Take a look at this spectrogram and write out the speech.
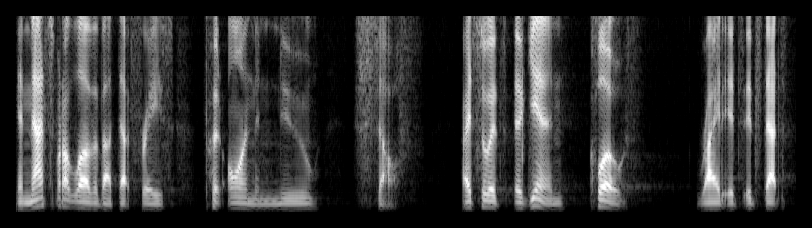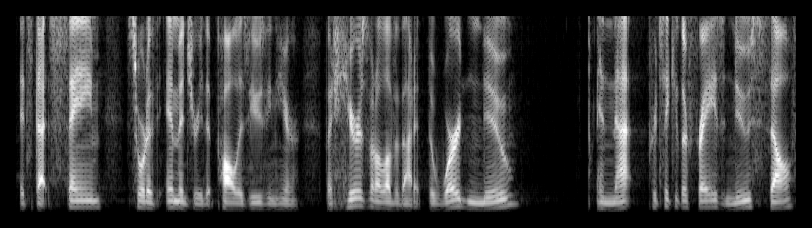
And that's what I love about that phrase, put on the new self. Right? So it's again, clothed, right? It's it's that it's that same sort of imagery that Paul is using here. But here's what I love about it. The word new in that particular phrase, new self,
